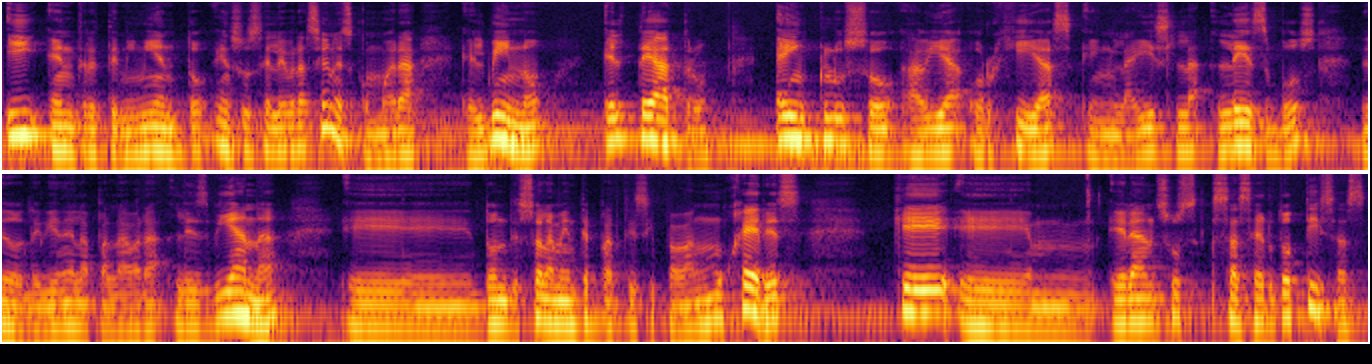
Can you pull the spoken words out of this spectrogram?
y entretenimiento en sus celebraciones, como era el vino, el teatro e incluso había orgías en la isla Lesbos, de donde viene la palabra lesbiana, eh, donde solamente participaban mujeres que eh, eran sus sacerdotisas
